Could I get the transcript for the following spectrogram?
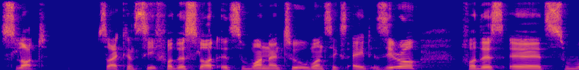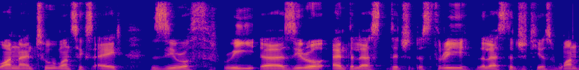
slot. So I can see for this slot it's 192.168.0. For this it's 192.168.03, uh, 0 and the last digit is 3. The last digit here is 1.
